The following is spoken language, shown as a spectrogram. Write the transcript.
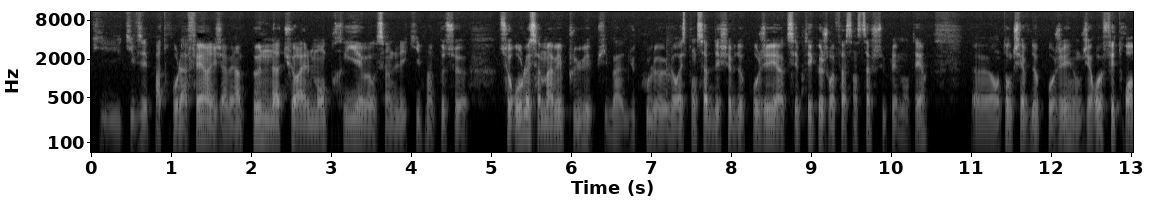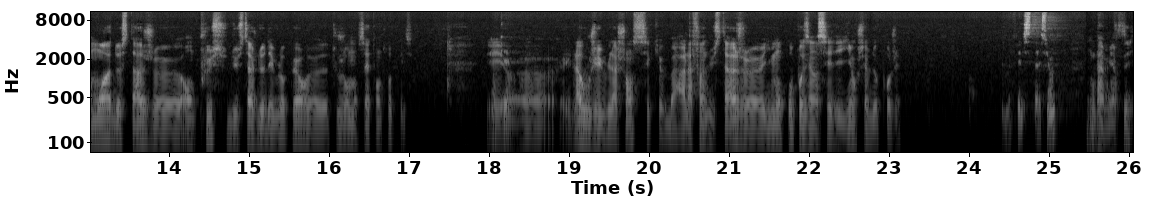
qui, qui faisait pas trop l'affaire, et j'avais un peu naturellement pris euh, au sein de l'équipe un peu ce, rôle et ça m'avait plu. Et puis bah du coup le, le, responsable des chefs de projet a accepté que je refasse un stage supplémentaire. Euh, en tant que chef de projet. Donc j'ai refait trois mois de stage euh, en plus du stage de développeur euh, toujours dans cette entreprise. Et, euh, et, là où j'ai eu de la chance, c'est que bah, à la fin du stage, euh, ils m'ont proposé un CDI en chef de projet. Félicitations. Bah, merci.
